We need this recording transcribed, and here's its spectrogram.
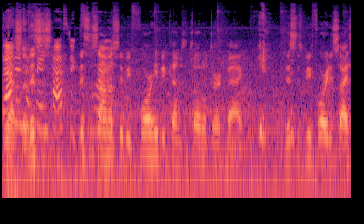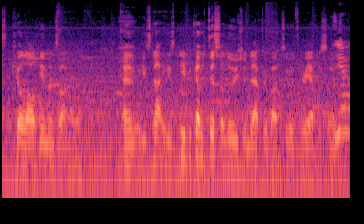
yeah, That is so a this fantastic is this is story. before he becomes a total dirtbag. this is before he decides to kill all humans on Earth, and he's not. He's, he becomes disillusioned after about two or three episodes. Yeah.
